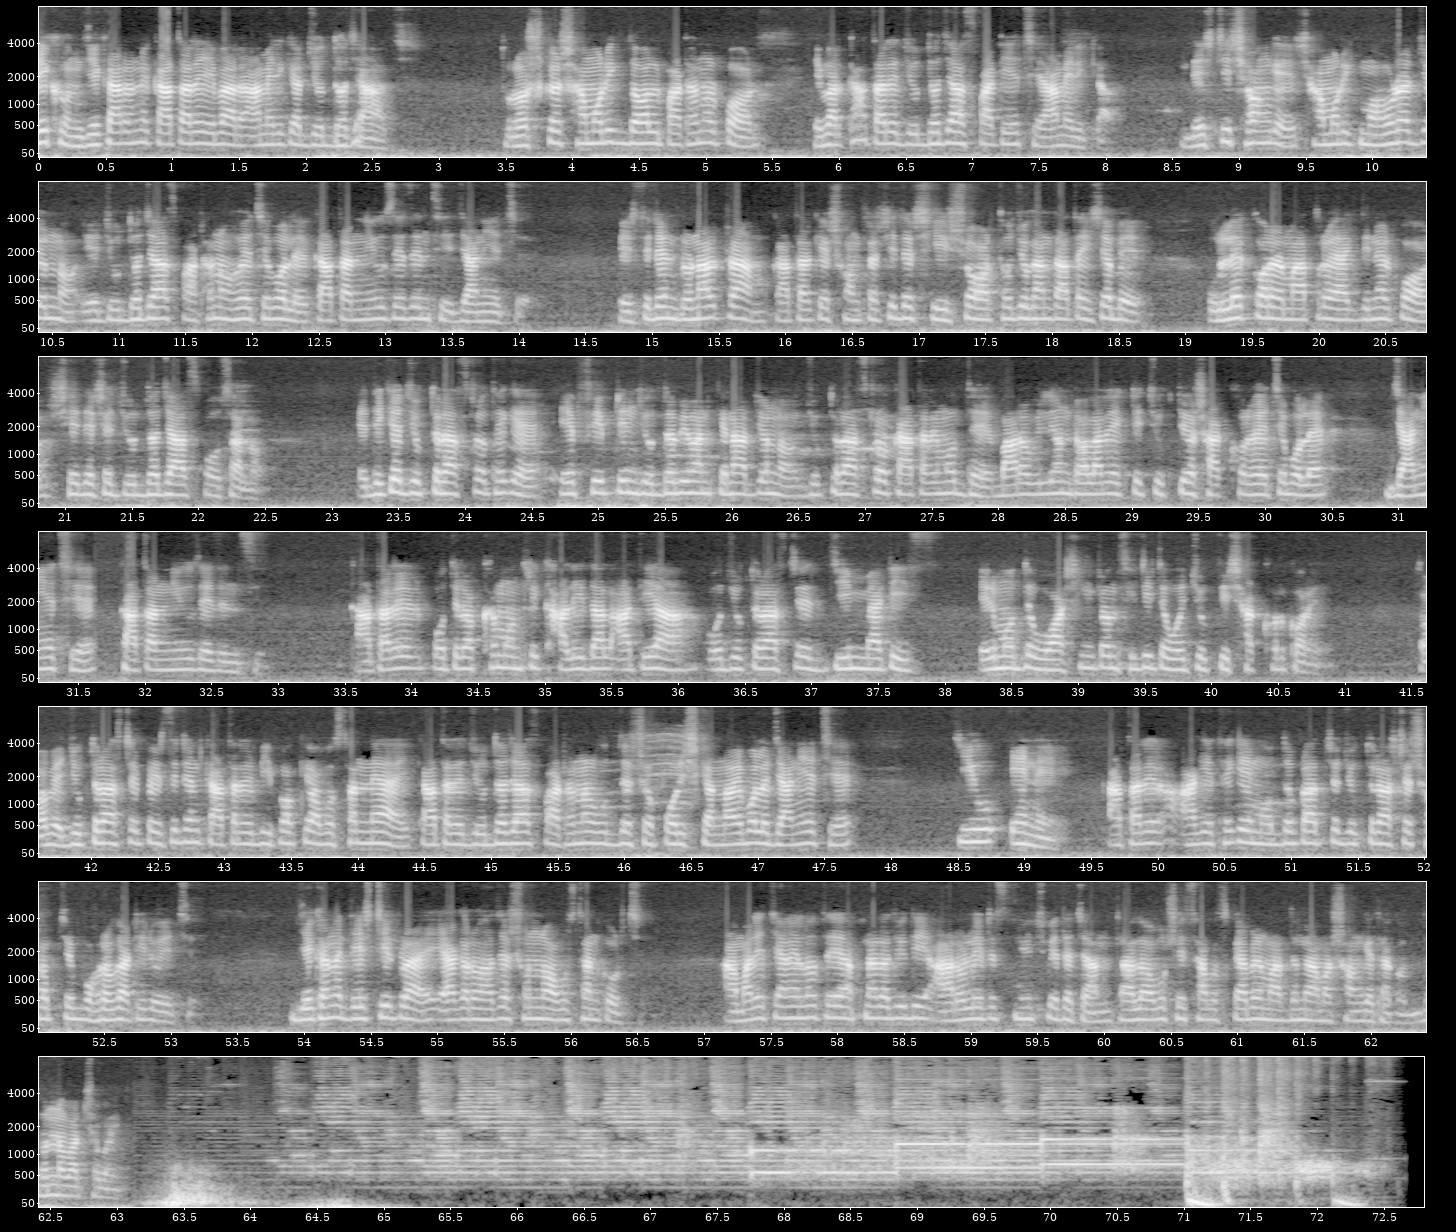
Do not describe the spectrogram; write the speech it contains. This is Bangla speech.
দেখুন, যে কারণে কাতারে এবার আমেরিকার যুদ্ধজাহাজ। তুরস্কের সামরিক দল পাঠানোর পর এবার কাতারে যুদ্ধজাহাজ পাঠিয়েছে আমেরিকা। দেশটির সঙ্গে সামরিক মহড়ার জন্য এই যুদ্ধজাহাজ পাঠানো হয়েছে বলে কাতার নিউজ এজেন্সি জানিয়েছে। প্রেসিডেন্ট ডোনাল্ড ট্রাম্প কাতারকে সন্ত্রাসীদের শীর্ষ অর্থ যোগানদাতা হিসেবে উল্লেখ করার মাত্র একদিনের পর সে দেশে যুদ্ধজাহাজ পৌঁছালো। এদিকে যুক্তরাষ্ট্র থেকে এফ ফিফটিন যুদ্ধবিমান কেনার জন্য যুক্তরাষ্ট্র ও কাতারের মধ্যে বারো বিলিয়ন ডলারের একটি চুক্তিও স্বাক্ষর হয়েছে বলে জানিয়েছে কাতার নিউজ এজেন্সি। কাতারের প্রতিরক্ষামন্ত্রী খালিদ আল আতিয়া ও যুক্তরাষ্ট্রের জিম ম্যাটিস এর মধ্যে ওয়াশিংটন সিটিতে ওই চুক্তি স্বাক্ষর করে তবে যুক্তরাষ্ট্রের প্রেসিডেন্ট কাতারের বিপক্ষে অবস্থান নেয় কাতারের যুদ্ধজাহাজ পাঠানোর উদ্দেশ্য পরিষ্কার নয় বলে জানিয়েছে কিউএনএ কাতারের আগে থেকে মধ্যপ্রাচ্য যুক্তরাষ্ট্রের সবচেয়ে বড় ঘাঁটি রয়েছে, যেখানে দেশটির প্রায় এগারো হাজার শূন্য অবস্থান করছে। আমার এই চ্যানেল হতে আপনারা যদি আরও লেটেস্ট নিউজ পেতে চান, তাহলে অবশ্যই সাবস্ক্রাইবের মাধ্যমে আমার সঙ্গে থাকুন। ধন্যবাদ সবাই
